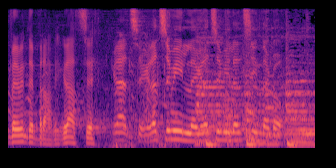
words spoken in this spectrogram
veramente bravi, grazie. Grazie, grazie mille, grazie mille al sindaco.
